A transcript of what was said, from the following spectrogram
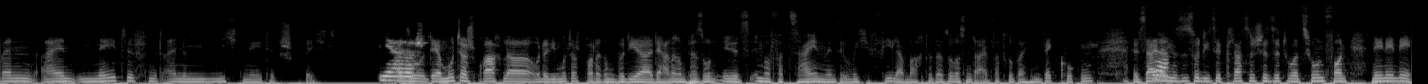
wenn ein Native mit einem Nicht-Native spricht. Ja, also der Muttersprachler oder die Muttersprachlerin würde ja der anderen Person es immer verzeihen, wenn sie irgendwelche Fehler macht oder sowas und da einfach drüber hinweggucken. Es sei ja. denn, es ist so diese klassische Situation von, nee, nee, nee,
